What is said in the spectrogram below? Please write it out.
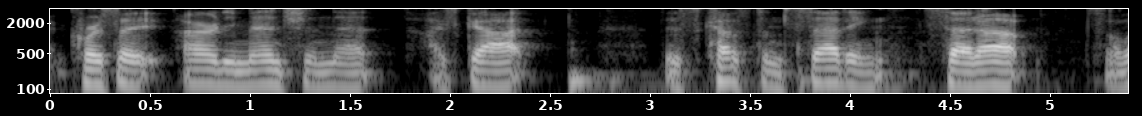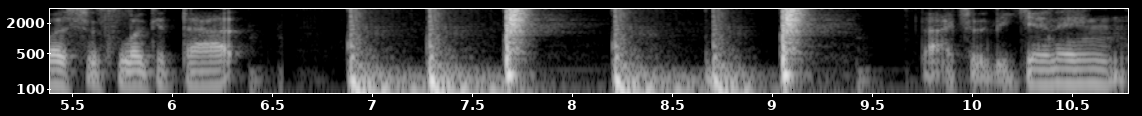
Of course, I already mentioned that I've got this custom setting set up so let's just look at that. Back to the beginning.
